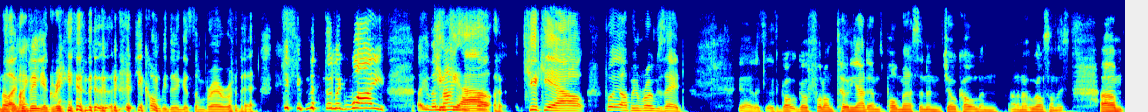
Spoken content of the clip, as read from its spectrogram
No, I completely agree. you can't be doing a sombrero there. They're like, why? Like the Kick it out. kick it out, put it up in row Z. Yeah, let's, let's go go full on Tony Adams, Paul Merson, and Joe Cole, and I don't know who else on this. Um,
